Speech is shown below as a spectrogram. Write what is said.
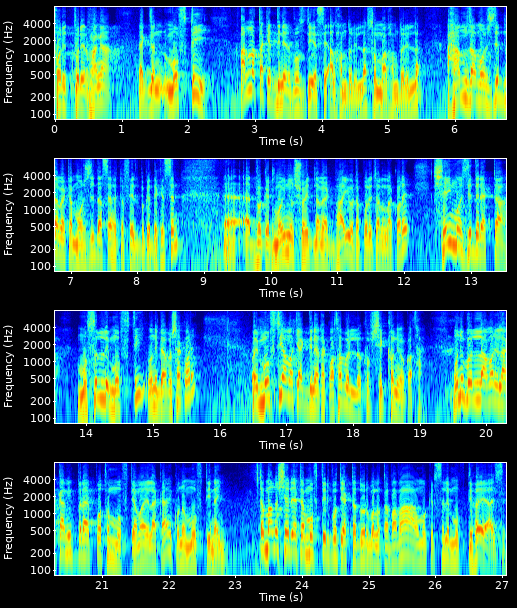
ফরিদপুরের ভাঙা একজন মুফতি, আল্লাহ তাকে দিনের বুঝ দিয়েছে, আলহামদুলিল্লাহ, সোম্মা আলহামদুলিল্লাহ। হামজা মসজিদ নামে একটা মসজিদ আছে, হয়তো ফেসবুকে দেখেছেন অ্যাডভোকেট মইনুল শহীদ নামে এক ভাই, ওটা পরিচালনা করে। সেই মসজিদের একটা মুসল্লি মুফতি, উনি ব্যবসা করে ওই মুফতি আমাকে একদিন একটা কথা বলল, খুব শিক্ষণীয় কথা। উনি বলল, আমার এলাকা আমি প্রায় প্রথম মুফতি, আমার এলাকায় কোনো মুফতি নাই। তো মানুষের একটা মুফতির প্রতি একটা দুর্বলতা, বাবা, অমুকের ছেলে মুফতি হয়ে আছে।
